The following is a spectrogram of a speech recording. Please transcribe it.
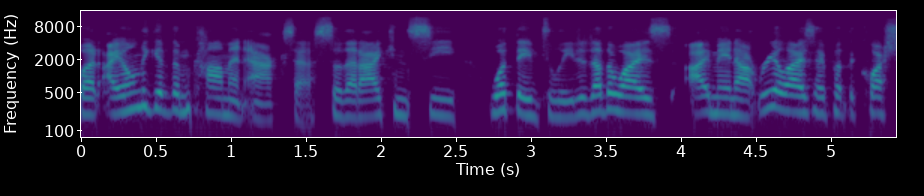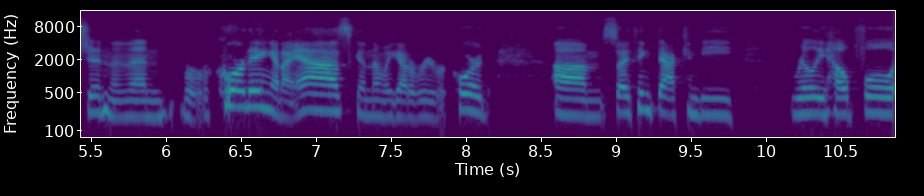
But I only give them comment access so that I can see what they've deleted. Otherwise, I may not realize I put the question and then we're recording and I ask and then we got to re record. Um, so I think that can be really helpful.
